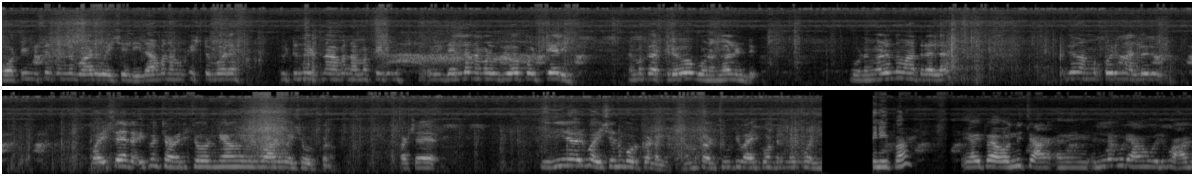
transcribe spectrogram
പോട്ടി മിക്സത്തിന്റെ പാട് പൈസയില്ല? ഇതാകുമ്പോൾ നമുക്ക് ഇഷ്ടംപോലെ കിട്ടുന്ന കിട്ടുന്നതാകുമ്പോൾ നമുക്കിത് ഇതെല്ലാം നമ്മൾ ഉപയോഗപ്പെടുത്തിയാൽ നമുക്ക് എത്രയോ ഗുണങ്ങളുണ്ട്. ഗുണങ്ങളെന്ന് മാത്രമല്ല ഇത് നമുക്കൊരു നല്ലൊരു പൈസ ഇപ്പം ചവരിച്ചോറിന് ഒരുപാട് പൈസ കൊടുക്കണം. പക്ഷേ ഇതിന് ഒരു പൈസ ഒന്നും കൊടുക്കണ്ടല്ലോ. നമുക്ക് അടിച്ചുകൂട്ടി വാരിക്കൊണ്ടിരുന്ന ഒരു പണി. ഇനിയിപ്പം ഇപ്പം ഒന്ന് എല്ലാം കൂടി ആകുമ്പോൾ ഒരുപാട്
